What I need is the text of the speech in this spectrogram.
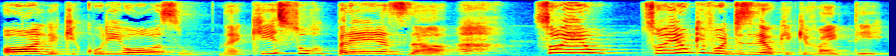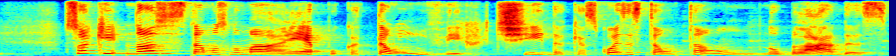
olha que curioso, né? Que surpresa! Sou eu, sou eu que vou dizer o que, que vai ter. Só que nós estamos numa época tão invertida, que as coisas estão tão nubladas,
